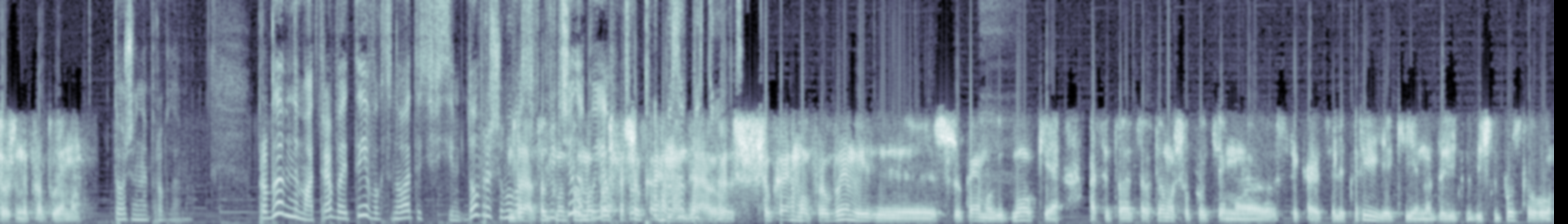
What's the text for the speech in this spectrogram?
Теж не проблема. Теж не проблема. Проблем нема, треба йти вакцинуватись всім. Добре, що ми да, вас тут включили, ми, бо ми я просто шукаємо, да, шукаємо проблеми, е, шукаємо відмовки. А ситуація в тому, що потім е, стикаються лікарі, які надають медичну послугу,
